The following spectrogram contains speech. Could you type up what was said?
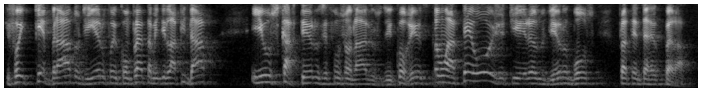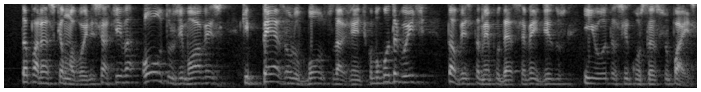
que foi quebrado, o dinheiro foi completamente dilapidado e os carteiros e funcionários de Correios estão até hoje tirando dinheiro do bolso para tentar recuperar. Então parece que é uma boa iniciativa. Outros imóveis que pesam no bolso da gente como contribuinte, talvez também pudessem ser vendidos em outras circunstâncias do país.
